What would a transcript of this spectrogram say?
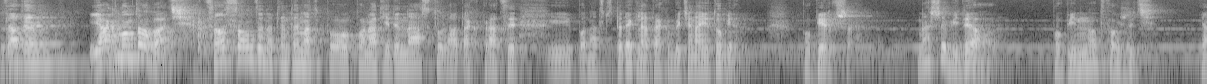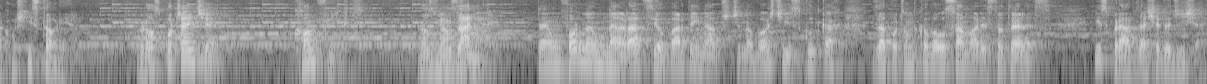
Zatem, jak montować? Co sądzę na ten temat po ponad 11 latach pracy i ponad 4 latach bycia na YouTubie? Po pierwsze, nasze wideo powinno tworzyć jakąś historię. Rozpoczęcie, konflikt, rozwiązanie. Tę formę narracji opartej na przyczynowości i skutkach zapoczątkował sam Arystoteles i sprawdza się do dzisiaj.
